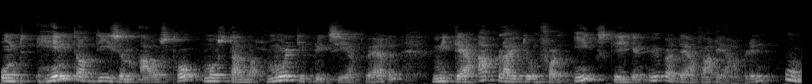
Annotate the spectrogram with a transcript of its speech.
Und hinter diesem Ausdruck muss dann noch multipliziert werden mit der Ableitung von x gegenüber der Variablen u.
